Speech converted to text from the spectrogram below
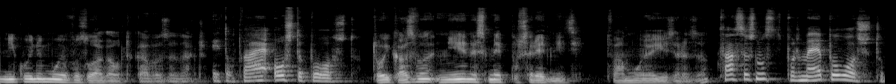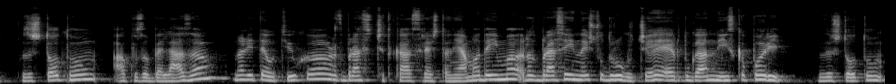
никой не му е възлагал такава задача. Ето, това е още по-лошо. Той казва, ние не сме посредници. Това му е израза. Това всъщност според мен е по-лошото. Защото, ако забеляза, нали, те отидоха, разбра се, че така среща няма да има. Разбра се и нещо друго, че Ердоган не иска пари. Защото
